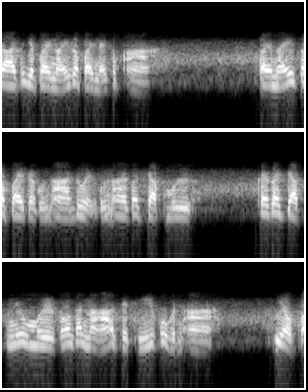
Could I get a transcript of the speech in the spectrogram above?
ลาที่จะไปไหนก็ไปไหนกับอา ไปไหนก็ไปกับคุณอาด้วย คุณอาก็จับมือ แกก็จับนิ้วมือของท่านมหาเศรษฐีผู้เป็นอา เที่ยวไป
